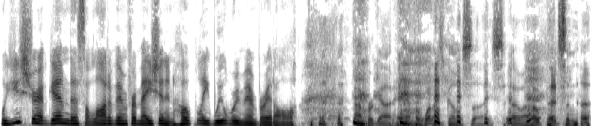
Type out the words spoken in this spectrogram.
Well, you sure have given us a lot of information, and hopefully we'll remember it all. I forgot half of what I was going to say, so I hope that's enough.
